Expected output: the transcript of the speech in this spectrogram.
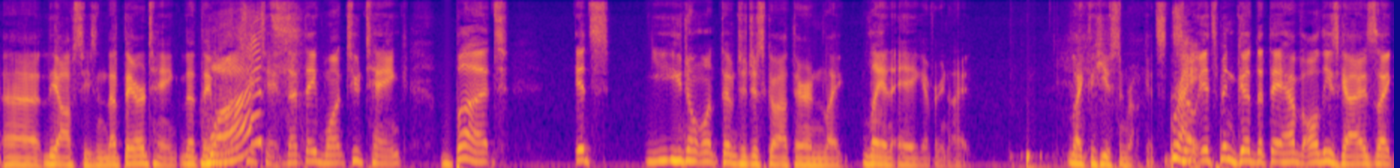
uh, the offseason that they are tank that they what? want to tank, that they want to tank, but it's you don't want them to just go out there and like lay an egg every night like the Houston Rockets. Right. So it's been good that they have all these guys like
